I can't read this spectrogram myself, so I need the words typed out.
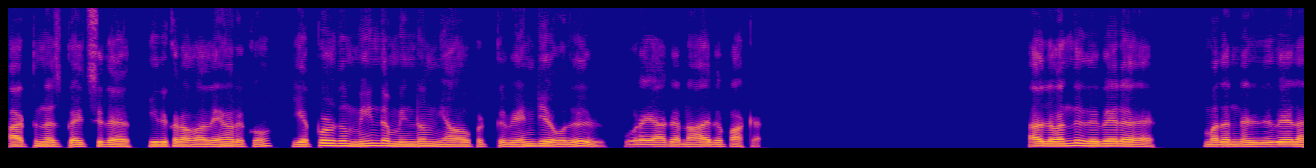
ஹாப்பினஸ் பயிற்சியில் இருக்கிற வகையும் இருக்கும். எப்பொழுதும் மீண்டும் மீண்டும் ஞாபகப்படுத்த வேண்டிய ஒரு உரையாக நான் இதை எதிர்பார்க்கேன் அதில் வந்து வெவ்வேறு மதங்கள் வெவ்வேறு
